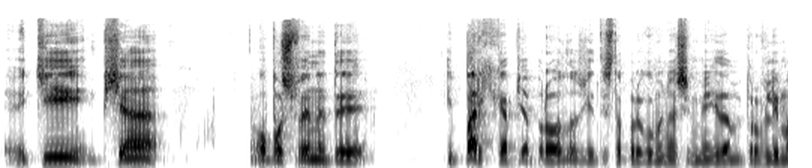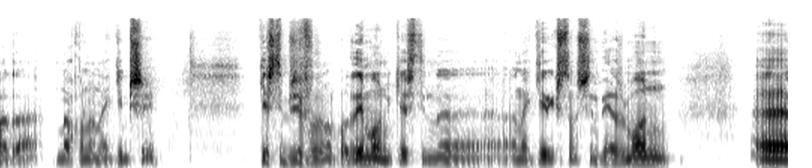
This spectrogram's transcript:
εκεί πια όπως φαίνεται υπάρχει κάποια πρόοδος, γιατί στα προηγούμενα σημεία είδαμε προβλήματα να έχουν ανακύψει και στην ψήφο των αποδήμων και στην ε, ανακήρυξη των συνδυασμών. Ε,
